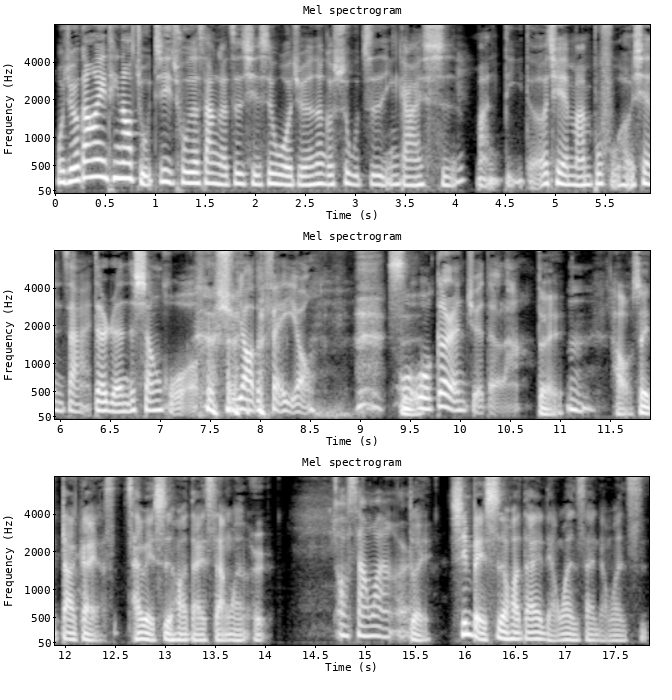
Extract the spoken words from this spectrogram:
我觉得刚刚一听到“主计处”这三个字，其实我觉得那个数字应该是蛮低的，而且蛮不符合现在的人的生活需要的费用。是。我我个人觉得啦，对，嗯，好，所以大概台北市的话大概三万二，哦，三万二，对，新北市的话大概两万三、两万四，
